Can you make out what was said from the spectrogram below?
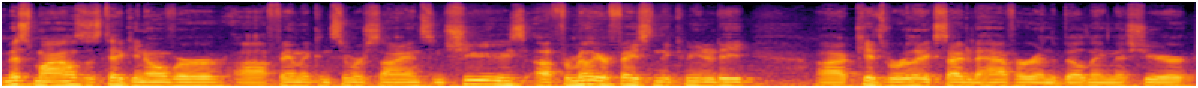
Miss Miles is taking over uh, Family Consumer Science, and she's a familiar face in the community. Uh, kids were really excited to have her in the building this year,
